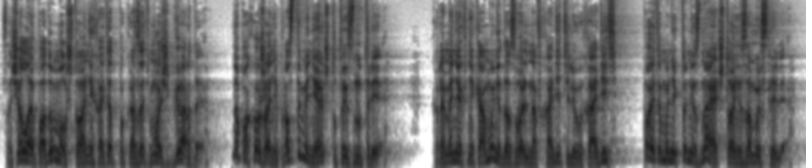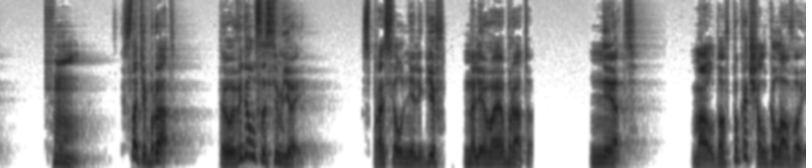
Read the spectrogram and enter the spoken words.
Сначала я подумал, что они хотят показать мощь гарды, но похоже, они просто меняют что-то изнутри. Кроме них никому не дозволено входить или выходить, поэтому никто не знает, что они замыслили. Хм. Кстати, брат, ты увиделся с семьей? Спросил Нельгиф, наливая брату. Нет. Молдов покачал головой.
